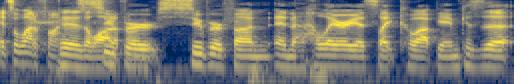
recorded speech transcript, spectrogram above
It's a lot of fun. It is a lot of super fun. super fun and a hilarious like co-op game because the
